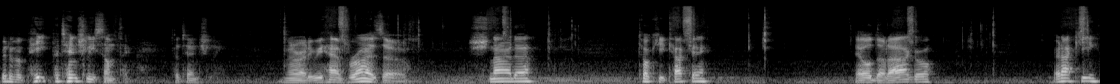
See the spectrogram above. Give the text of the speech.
bit of a peak, potentially something. Potentially. Alrighty, we have Raizo, Schneider, Tokikake, Eldorado, Raki,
